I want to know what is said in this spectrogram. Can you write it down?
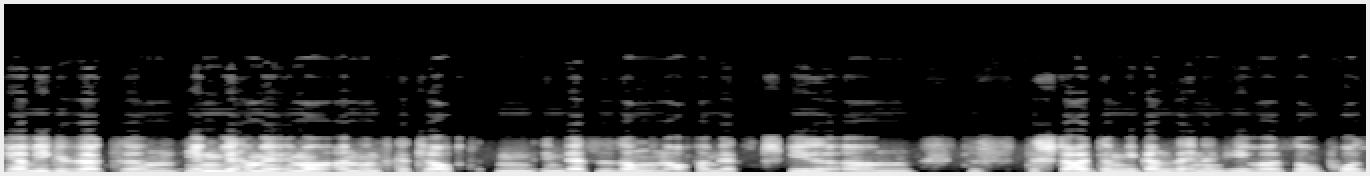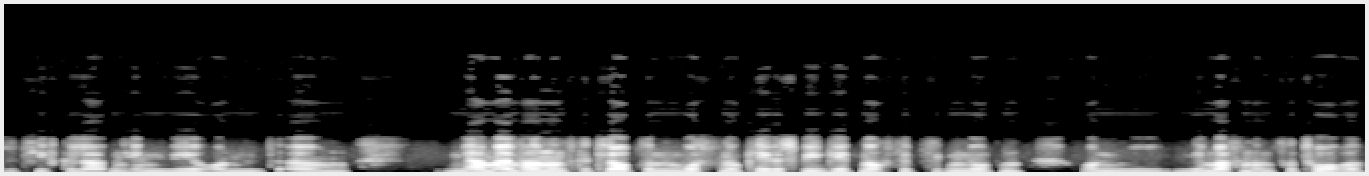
Ja, wie gesagt, ähm, irgendwie haben wir immer an uns geglaubt in, der Saison und auch beim letzten Spiel. Ähm, das, das Stadion, die ganze Energie war so positiv geladen irgendwie und ähm, wir haben einfach an uns geglaubt und wussten, okay, das Spiel geht noch 70 Minuten und wir machen unsere Tore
